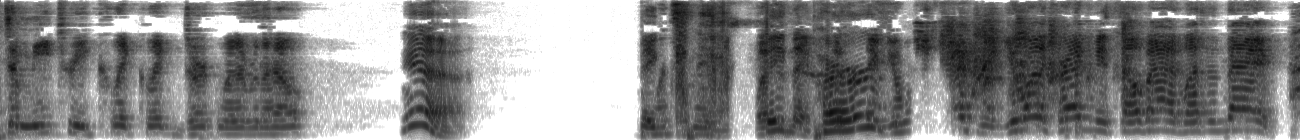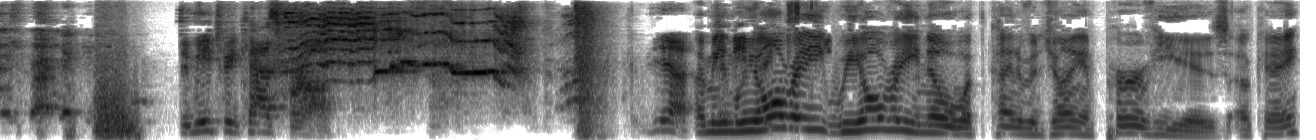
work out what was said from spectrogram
Dimitri Click Click Dirk, whatever the hell. Yeah. Big What's his name? What's big his name? perv? What's his name? You want to correct me? You want to correct me so bad? What's his name? Dmitry Kasparov. Yeah. I mean, we already we already know what kind of a giant perv he is, okay?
